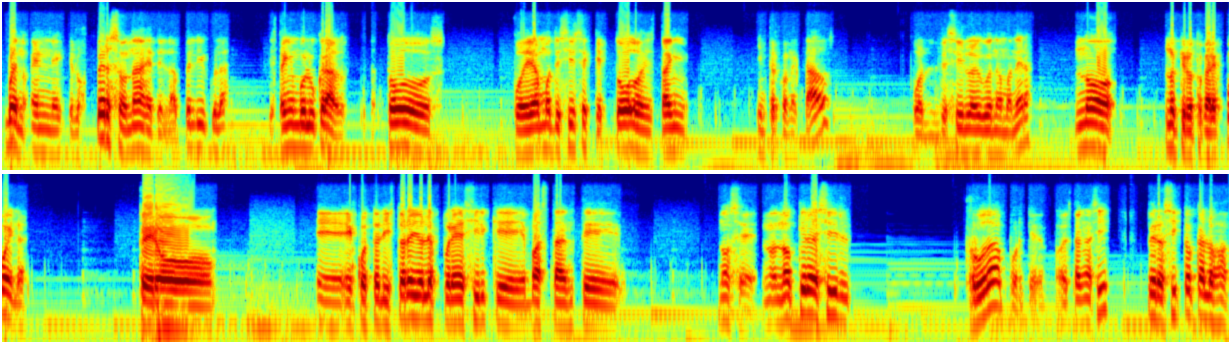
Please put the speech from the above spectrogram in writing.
bueno, en el que los personajes de la película están involucrados. Todos, podríamos decirse que todos están interconectados, por decirlo de alguna manera. No, no quiero tocar spoilers, pero eh, en cuanto a la historia yo les podría decir que es bastante, no sé, no, no quiero decir ruda, porque no están así, pero sí toca los,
